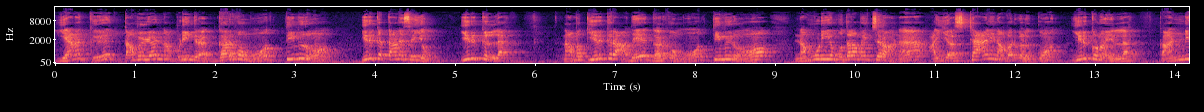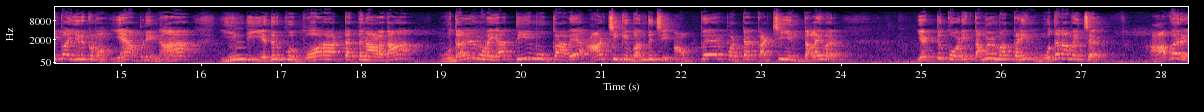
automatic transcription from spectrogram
எனக்கு தமிழன் அப்படிங்கிற கர்வமோ திமிரும் இருக்கத்தானே செய்யும்? இருக்குல்ல. நமக்கு இருக்கிற அதே கர்வமும் திமிரும் நம்முடைய முதலமைச்சரான ஐயா ஸ்டாலின் அவர்களுக்கும் இருக்கணும் இல்லை. கண்டிப்பாக இருக்கணும். ஏன் அப்படின்னா இந்தி எதிர்ப்பு போராட்டத்தினால தான் முதல் முறையாக திமுகவே ஆட்சிக்கு வந்துச்சு. அப்பேற்பட்ட கட்சியின் தலைவர் எட்டு கோடி தமிழ் மக்களின் முதலமைச்சர். அவர்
